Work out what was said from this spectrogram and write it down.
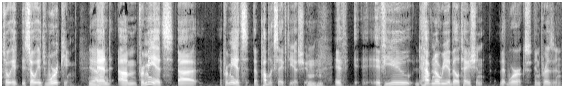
So it so it's working. Yeah. And um, for me, it's uh, for me, it's a public safety issue. Mhm. If if you have no rehabilitation that works in prison,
